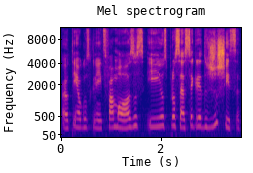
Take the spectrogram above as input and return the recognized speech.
eu tenho alguns clientes famosos e os processos segredo de justiça.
